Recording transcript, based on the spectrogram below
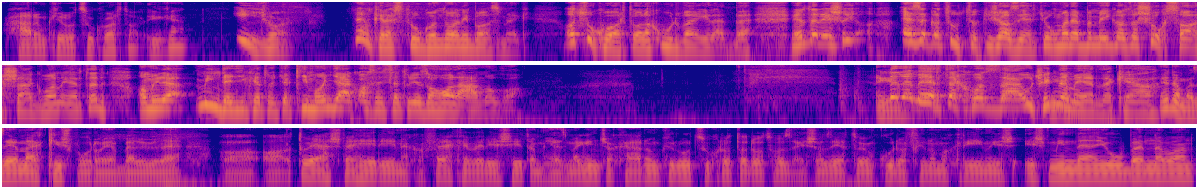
Három kiló cukorta? Igen. Így van. Nem kell ezt túl gondolni, bazd meg. A cukortól a kurva életbe. Érted? És hogy ezek a cuccok is azért jók, mert ebben még az a sok szarság van, érted? Amire mindegyiket, hogyha kimondják, azt hiszed, hogy ez a halál maga. De Igen. nem értek hozzá, úgyhogy nem érdekel. És nem azért, mert kispórolja belőle a, a tojásfehérjének a felkeverését, amihez megint csak három kiló cukrot adott hozzá, és azért olyan kurva finom a krém, és, és minden jó benne van.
